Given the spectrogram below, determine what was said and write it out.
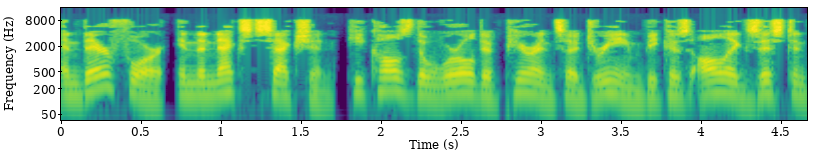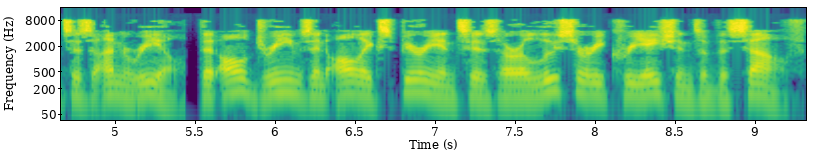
And therefore, in the next section, he calls the world appearance a dream because all existence is unreal, that all dreams and all experiences are illusory creations of the self.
